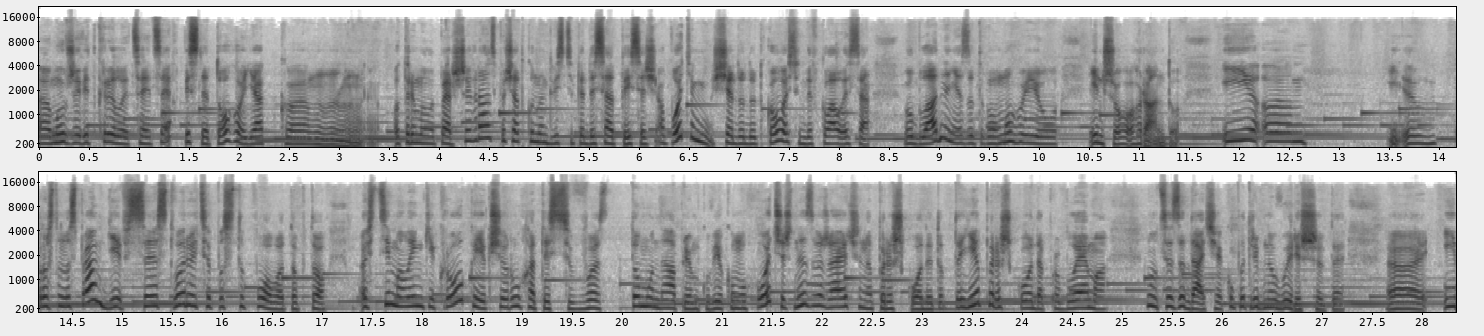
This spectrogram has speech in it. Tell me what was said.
е, ми вже відкрили цей цех після того, як ем, отримали перший грант спочатку на 250 тисяч, а потім ще додатково сюди вклалися в обладнання за допомогою іншого гранту. І ем, е, Просто насправді все створюється поступово. Тобто, ось ці маленькі кроки, якщо рухатись в тому напрямку, в якому хочеш, незважаючи на перешкоди. Тобто є перешкода, проблема, ну це задача, яку потрібно вирішити, е, і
